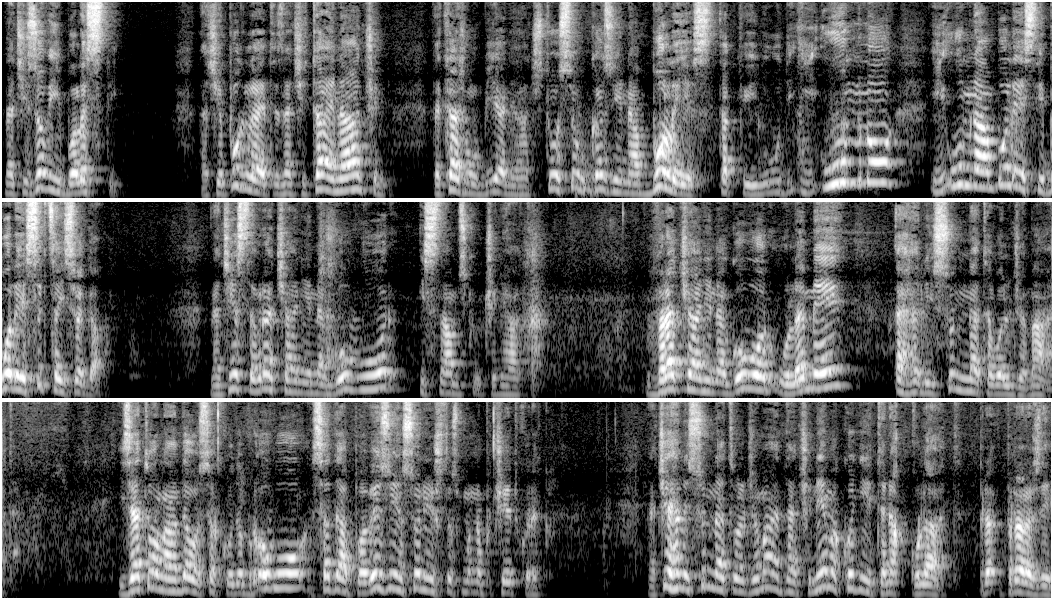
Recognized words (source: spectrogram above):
znači iz ovih bolesti, znači pogledajte, znači taj način, da kažemo ubijanje, znači to se ukazuje na bolest takvih ljudi i umno, i umna bolest i bolest srca i svega. Znači jeste vraćanje na govor islamskih učenjaka. Vraćanje na govor uleme ahli sunnata wal džamata. I zato Allah dao svako dobro. Ovo sada povezujem s onim što smo na početku rekli. Znači ehli sunnata wal džamaat, znači nema kod njih tenakulat, prelaze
